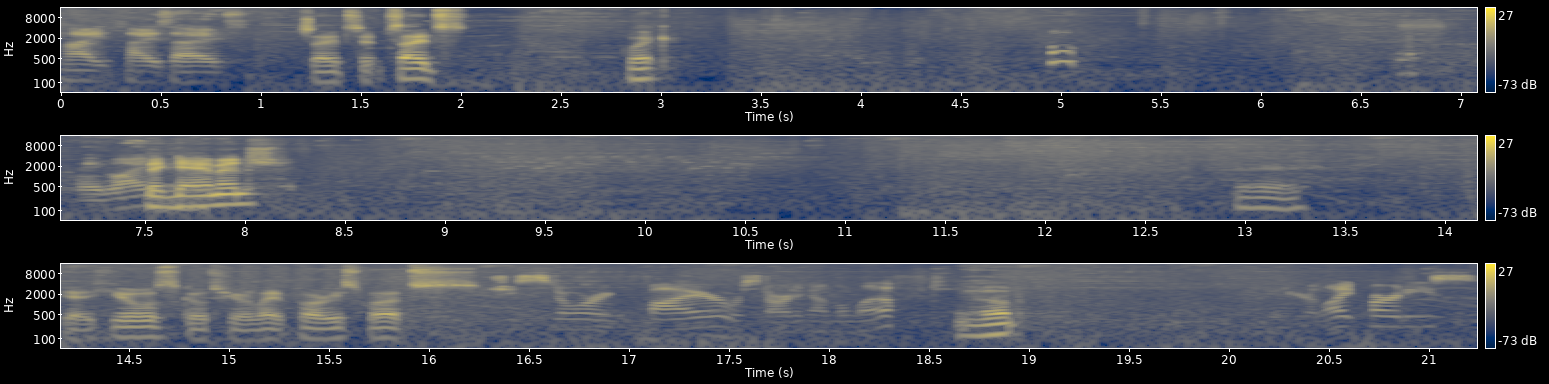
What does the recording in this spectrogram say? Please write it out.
Sides, sides, sides. Sides. Yep. Sides. Quick. Raidwide. Big damage. Okay. Yeah. Heals. Go to your light party spots. She's storing fire. We're starting on the left. Yep. Go to your light parties.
